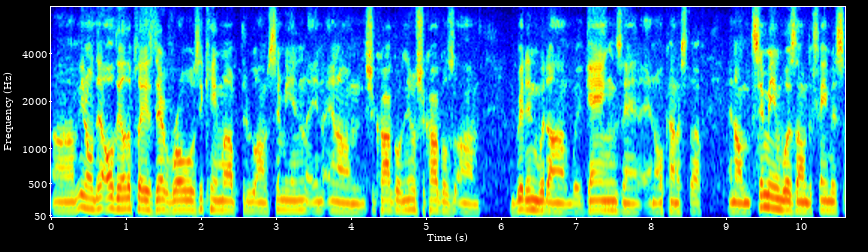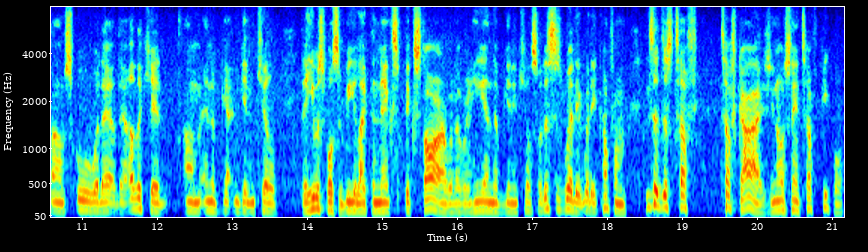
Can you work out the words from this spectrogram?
Um, you know, the, all the other players, their roles. he came up through um Simeon in, in um Chicago. You know, Chicago's um ridden with um with gangs and, and all kind of stuff. And um Simeon was um the famous um school where the, the other kid um ended up getting, getting killed. That he was supposed to be like the next big star or whatever, and he ended up getting killed. So this is where they where they come from. These are just tough, tough guys, you know what I'm saying? Tough people.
